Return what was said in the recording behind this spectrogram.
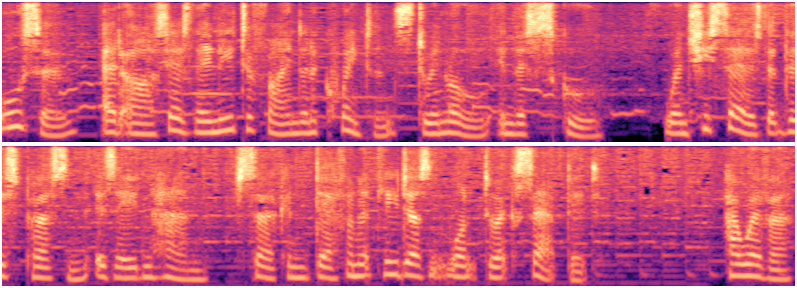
Also, Edar says they need to find an acquaintance to enroll in this school. When she says that this person is Aiden Han, Serkan definitely doesn't want to accept it. However,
